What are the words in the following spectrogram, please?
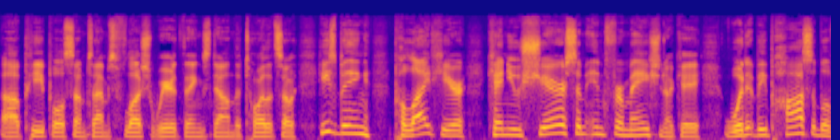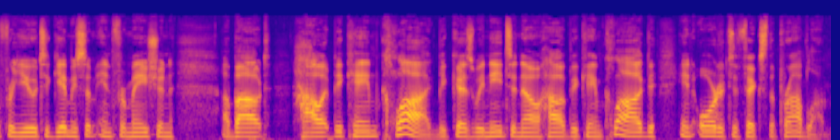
Uh, people sometimes flush weird things down the toilet. So he's being polite here. Can you share some information? Okay, would it be possible for you to give me some information about how it became clogged? Because we need to know how it became clogged in order to fix the problem.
